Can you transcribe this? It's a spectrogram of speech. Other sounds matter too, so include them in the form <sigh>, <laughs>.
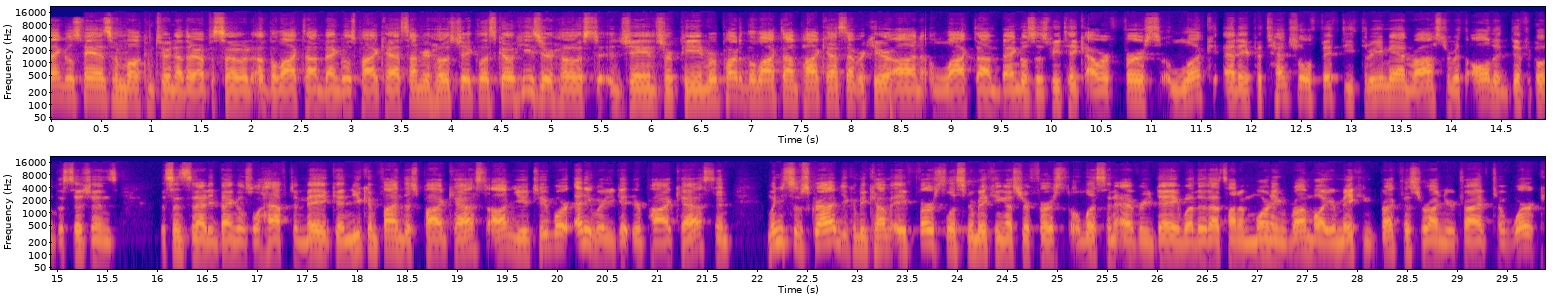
Bengals fans, and welcome to another episode of the Locked On Bengals podcast. I'm your host, Jake Liscow. He's your host, James Rapien. We're part of the Locked On Podcast Network here on Locked On Bengals as we take our first look at a potential 53 man roster with all the difficult decisions the Cincinnati Bengals will have to make. And you can find this podcast on YouTube or anywhere you get your podcast. And when you subscribe, you can become a first listener, making us your first listen every day, whether that's on a morning run while you're making breakfast or on your drive to work,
